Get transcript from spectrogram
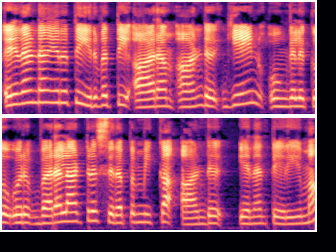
இரண்டாயிரத்தி இருபத்தி ஆறாம் ஆண்டு ஏன் உங்களுக்கு ஒரு வரலாற்று சிறப்புமிக்க ஆண்டு என தெரியுமா?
